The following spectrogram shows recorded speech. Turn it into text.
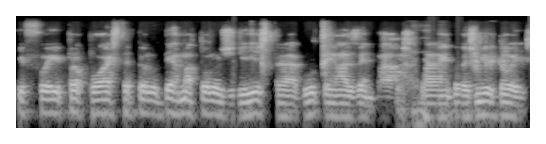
que foi proposta pelo dermatologista Guten Lazenbach, lá em 2002.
